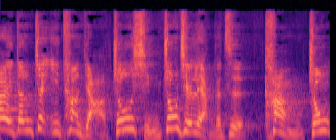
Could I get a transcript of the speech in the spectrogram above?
拜登这一趟亚洲行，终结两个字：抗中。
